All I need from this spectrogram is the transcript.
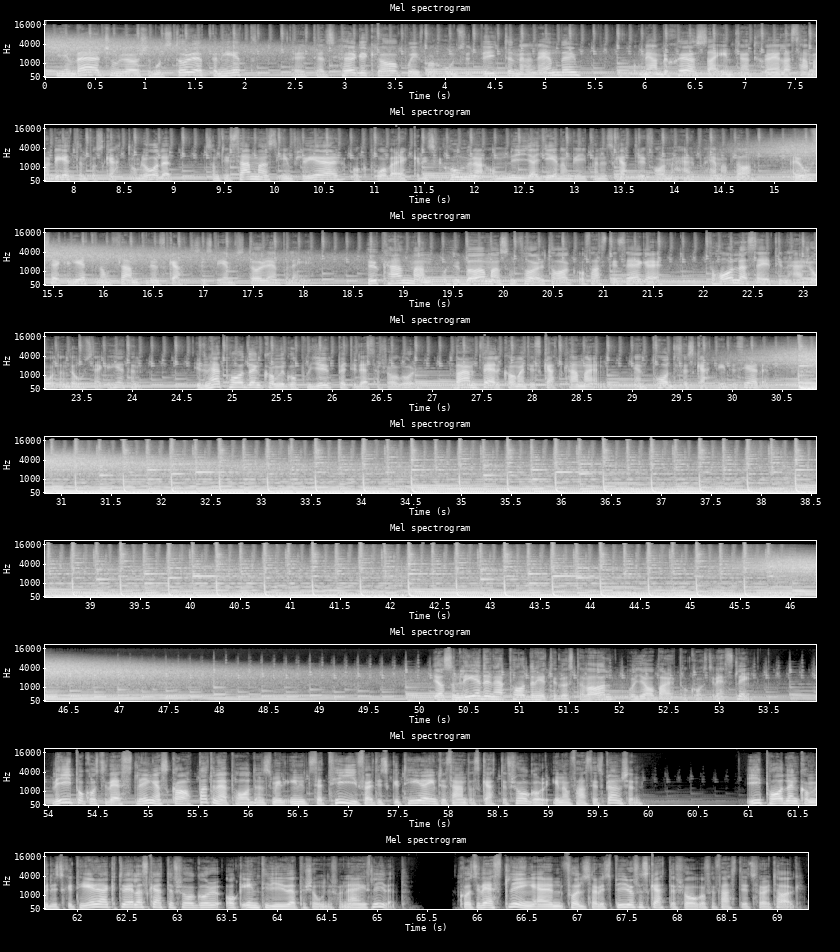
I en värld som rör sig mot större öppenhet, där det ställs högre krav på informationsutbyten mellan länder och med ambitiösa internationella samarbeten på skatteområdet som tillsammans influerar och påverkar diskussionerna om nya genomgripande skattereformer här på hemmaplan är osäkerheten om framtidens skattesystem större än på länge. Hur kan man och hur bör man som företag och fastighetsägare förhålla sig till den här rådande osäkerheten? I den här podden kommer vi gå på djupet i dessa frågor. Varmt välkommen till Skattkammaren, en podd för skatteintresserade. Jag som leder den här podden heter Gustav Ahl och jobbar på KST Västling. Vi på KC Västling har skapat den här podden som ett initiativ för att diskutera intressanta skattefrågor inom fastighetsbranschen. I podden kommer vi diskutera aktuella skattefrågor och intervjua personer från näringslivet. KC Västling är en fullservicebyrå för skattefrågor för fastighetsföretag.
